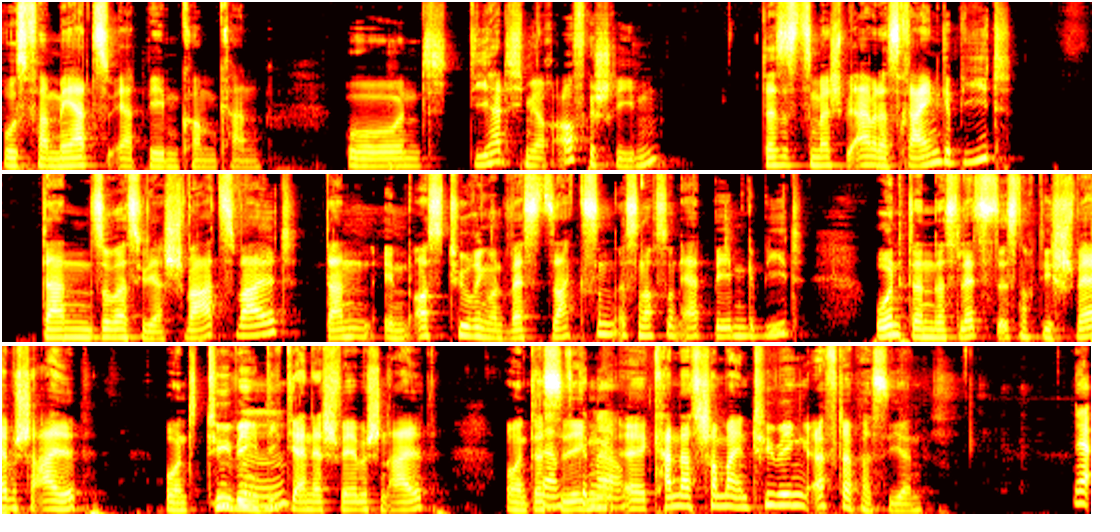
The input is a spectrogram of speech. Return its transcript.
wo es vermehrt zu Erdbeben kommen kann. Und die hatte ich mir auch aufgeschrieben. Das ist zum Beispiel einmal das Rheingebiet, dann sowas wie der Schwarzwald, dann in Ostthüringen und Westsachsen ist noch so ein Erdbebengebiet. Und dann das letzte ist noch die Schwäbische Alb. Und Tübingen mhm. liegt ja in der Schwäbischen Alb. Und deswegen genau. äh, kann das schon mal in Tübingen öfter passieren. Ja.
